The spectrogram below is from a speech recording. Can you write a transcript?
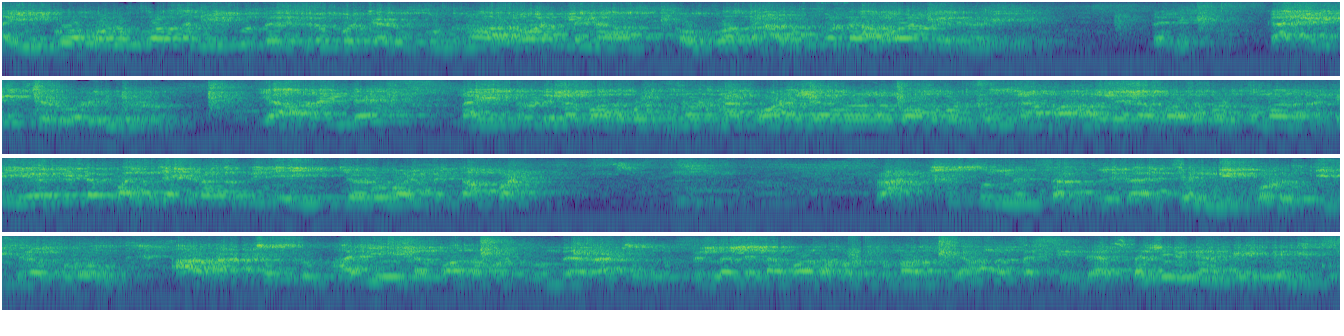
ఆ ఇంకో కొడుకు కోసం నీకు దరిద్రం పట్టి అడుక్కుంటున్నావు. అలవాట్లేని? అవు కోసం అడుక్కుంటా అలవాట్లేదు అడిగి తల్లి కానీ అడిగించాడు వాడు ఇంద్రుడు. ఏమనంటే నా ఇంద్రుడు ఇలా బాధపడుతున్నాడు నా కోడలు ఎవరిలో బాధపడుతుంది నా మానవులు ఇలా బాధపడుతున్నారు అంటే ఏమిటంటే పంచక్రవర్తి జయించాడు వాటిని చంపండి. రాక్షసుల్ని చంపి రాజ్యం నీ కొడుకు ఇచ్చినప్పుడు ఆ రాక్షసుడు భార్య ఇలా బాధపడుతుంది ఆ రాక్షసుడు పిల్లలు ఇలా బాధపడుతున్నారు ఏమన్నా తట్టింది? ఆ తల్లి కనుక అయితే నీకు.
